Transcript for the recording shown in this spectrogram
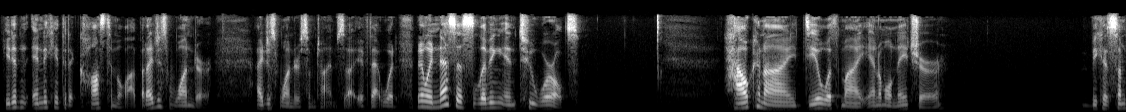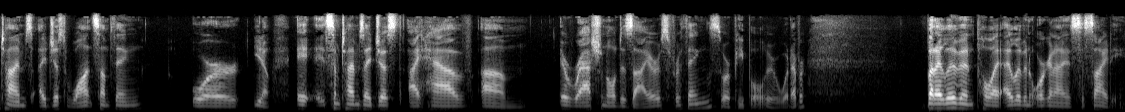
he didn't indicate that it cost him a lot. But I just wonder, I just wonder sometimes uh, if that would. But anyway, Nessus living in two worlds how can I deal with my animal nature? Because sometimes I just want something, or you know, it, it, sometimes I just I have um, irrational desires for things or people or whatever. But I live in polite, I live in organized society.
